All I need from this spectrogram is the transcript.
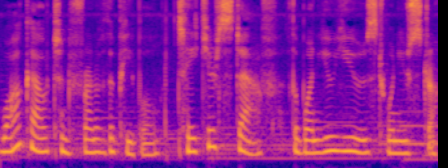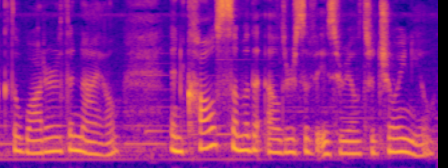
Walk out in front of the people, take your staff, the one you used when you struck the water of the Nile, and call some of the elders of Israel to join you.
